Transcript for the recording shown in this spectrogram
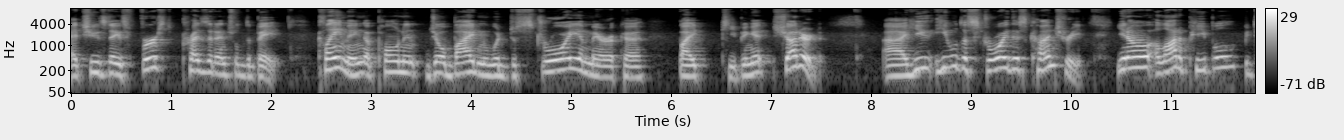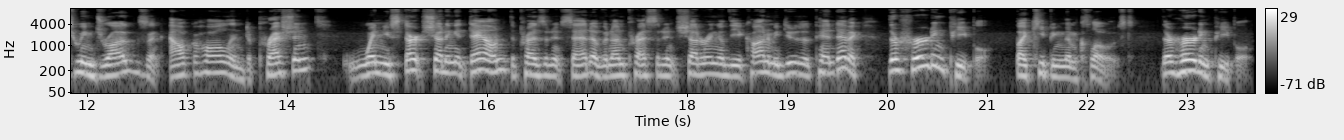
at Tuesday's first presidential debate claiming opponent Joe Biden would destroy America by keeping it shuttered. Uh, he, he will destroy this country. You know, a lot of people between drugs and alcohol and depression, when you start shutting it down, the president said, of an unprecedented shuttering of the economy due to the pandemic, they're hurting people by keeping them closed. They're hurting people,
